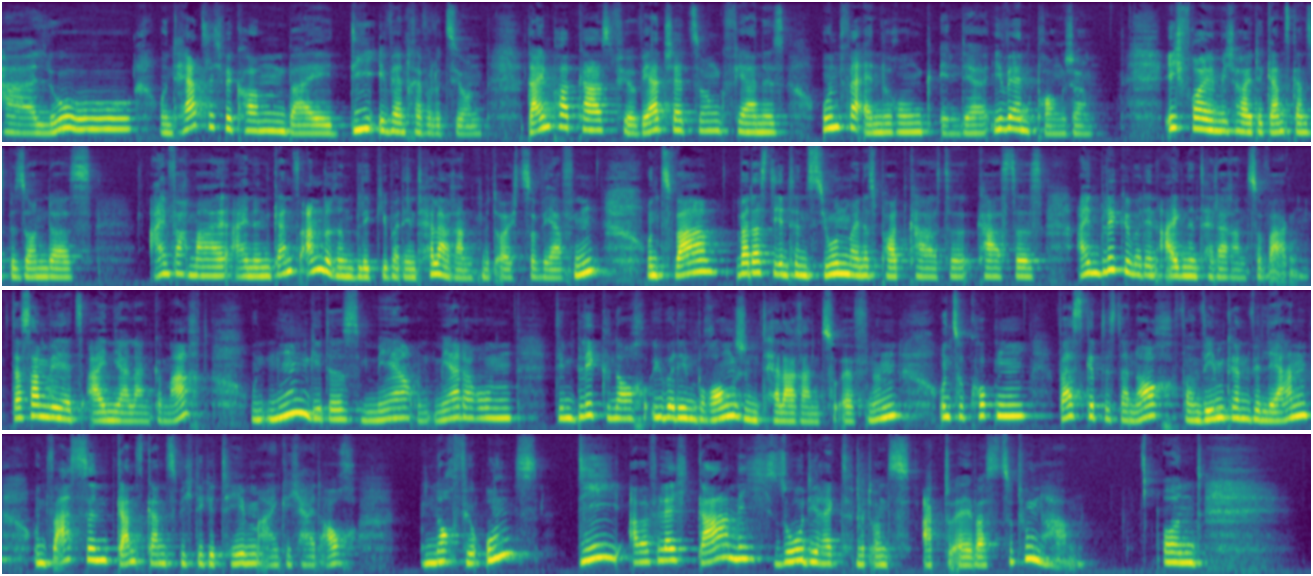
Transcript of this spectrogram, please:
Hallo und herzlich willkommen bei Die Event Revolution, dein Podcast für Wertschätzung, Fairness und Veränderung in der Eventbranche. Ich freue mich heute ganz, ganz besonders, einfach mal einen ganz anderen Blick über den Tellerrand mit euch zu werfen. Und zwar war das die Intention meines Podcastes, einen Blick über den eigenen Tellerrand zu wagen. Das haben wir jetzt ein Jahr lang gemacht und nun geht es mehr und mehr darum, den Blick noch über den Branchentellerrand zu öffnen und zu gucken, was gibt es da noch, von wem können wir lernen und was sind ganz, ganz wichtige Themen eigentlich halt auch noch für uns, die aber vielleicht gar nicht so direkt mit uns aktuell was zu tun haben. Und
